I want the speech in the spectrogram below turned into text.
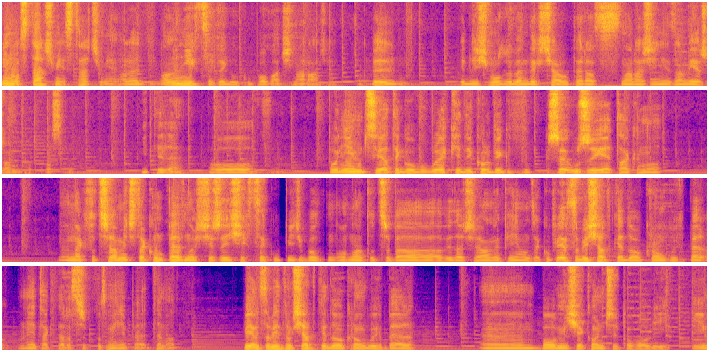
Nie no, stać mnie, stać mnie, ale, ale nie chcę tego kupować na razie. Jakby kiedyś może będę chciał, teraz na razie nie zamierzam po prostu. I tyle, bo... Bo nie wiem, czy ja tego w ogóle kiedykolwiek w grze użyję, tak no. Jednak to trzeba mieć taką pewność, jeżeli się chce kupić, bo no, na to trzeba wydać realne pieniądze. Kupiłem sobie siatkę do okrągłych bel. Nie tak, teraz szybko zmienię temat. Kupiłem sobie tą siatkę do okrągłych bel, bo mi się kończy powoli i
